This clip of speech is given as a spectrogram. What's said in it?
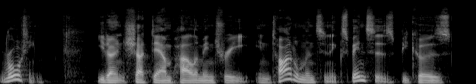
rorting. You don't shut down parliamentary entitlements and expenses because,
